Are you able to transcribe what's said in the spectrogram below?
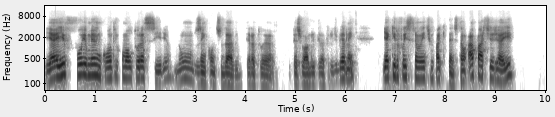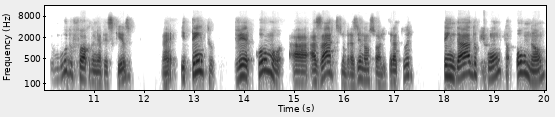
E aí foi o meu encontro com uma autora síria, num dos encontros da literatura, Festival de Literatura de Berlim, e aquilo foi extremamente impactante. Então, a partir de aí, eu mudo o foco da minha pesquisa né, e tento ver como a, as artes no Brasil, não só a literatura, tem dado conta ou não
